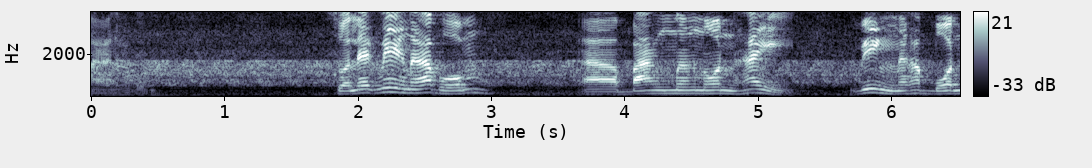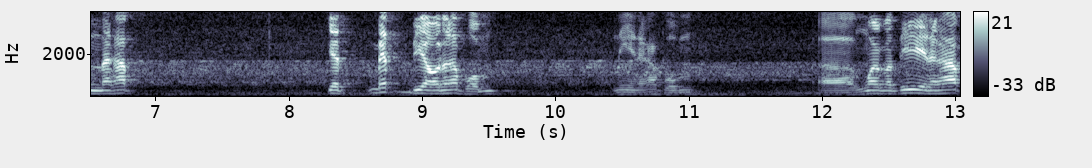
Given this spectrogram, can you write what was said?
มานะครับผม ส่วนเลขวิ่งนะครับผมาบางเมืองนนท์ให้วิ่งนะครับบนนะครับ 7 เม็ดเดียวนะครับผมนี่นะครับผมงวดวันที่นะครับ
